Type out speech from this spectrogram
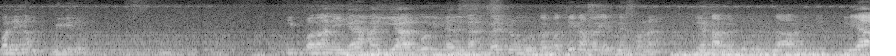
வல்லினம் மிகுது இப்பதான் நீங்கள் ஐயாளுக்கு இன்னதுகள் வேற்று ஊர்கள் பற்றி நம்ம ஏற்கனவே சொன்னேன். இரண்டாம் வேற்று ஊருக்கு ஆரம்பிக்குது இல்லையா?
